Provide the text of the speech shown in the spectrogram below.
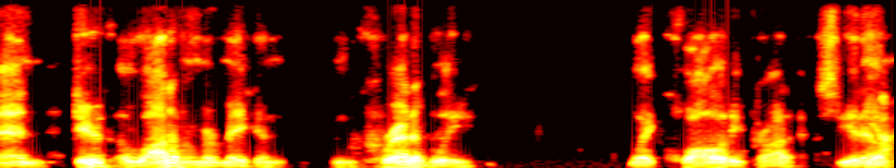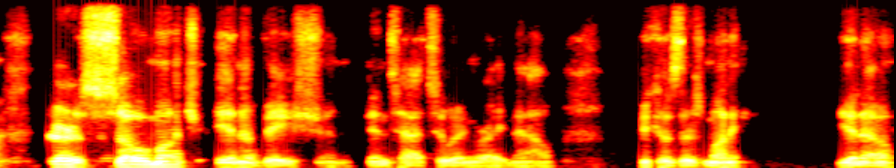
and dude, a lot of them are making incredibly like quality products. You know, Yeah. there is so much innovation in tattooing right now because there's money. You know,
